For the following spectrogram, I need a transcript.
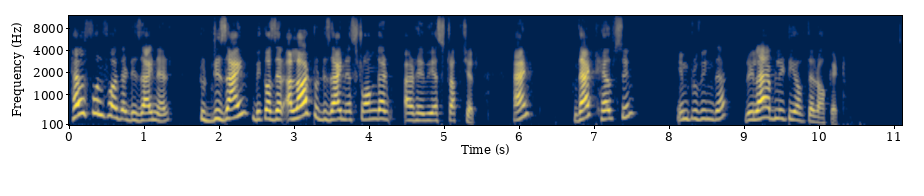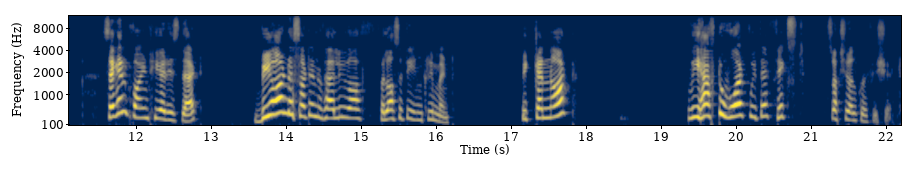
helpful for the designer to design because they are allowed to design a stronger or heavier structure and that helps in improving the reliability of the rocket. Second point here is that beyond a certain value of velocity increment, we cannot we have to work with a fixed structural coefficient.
